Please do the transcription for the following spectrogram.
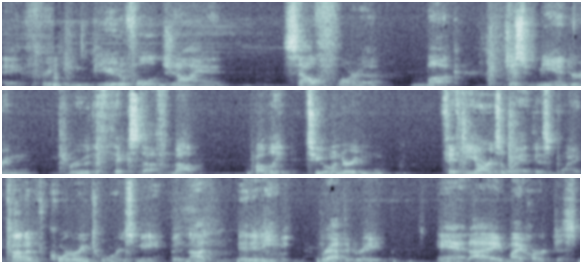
A freaking beautiful giant South Florida buck just meandering through the thick stuff, about probably 250 yards away at this point, kind of quartering towards me, but not at any rapid rate. And I, my heart just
